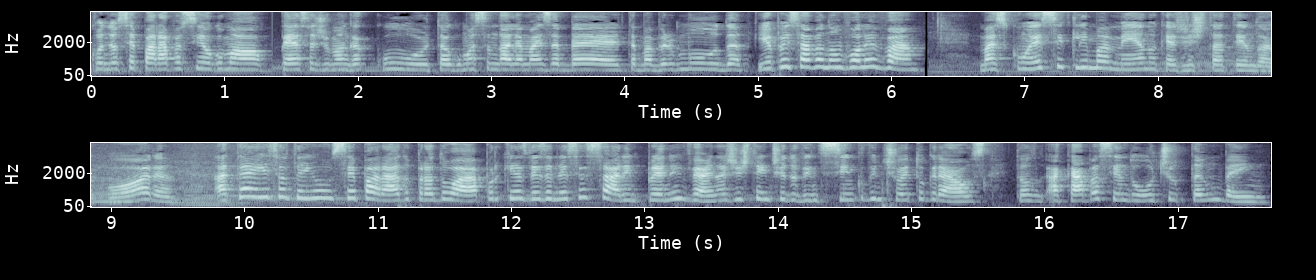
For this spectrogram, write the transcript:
quando eu separava assim alguma peça de manga curta, alguma sandália mais aberta, uma bermuda. E eu pensava, não vou levar. Mas com esse clima ameno que a gente está tendo agora, até isso eu tenho separado para doar, porque às vezes é necessário. Em pleno inverno a gente tem tido 25, 28 graus. Então acaba sendo útil também.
